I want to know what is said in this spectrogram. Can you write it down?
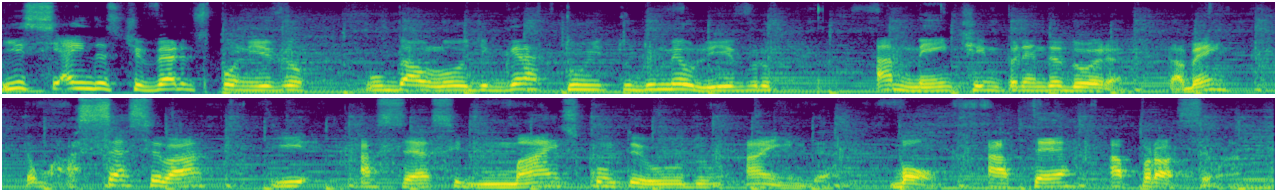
e se ainda estiver disponível o download gratuito do meu livro A Mente Empreendedora, tá bem? Então acesse lá e acesse mais conteúdo ainda. Bom, até a próxima!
